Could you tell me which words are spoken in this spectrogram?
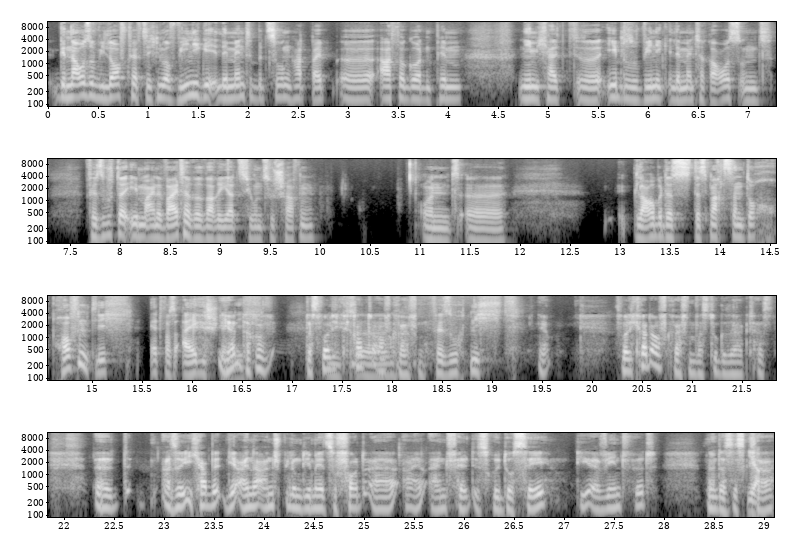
genauso wie Lovecraft sich nur auf wenige Elemente bezogen hat bei äh, Arthur Gordon Pym, nehme ich halt äh, ebenso wenig Elemente raus und versuche da eben eine weitere Variation zu schaffen. Und äh, glaube, das, das macht es dann doch hoffentlich etwas eigenständig. Ja, darauf, das wollte ich gerade äh, aufgreifen. Versucht nicht. Ja. Das wollte ich gerade aufgreifen, was du gesagt hast. Äh, also ich habe die eine Anspielung, die mir jetzt sofort äh, einfällt, ist Rue d'Ossé, die erwähnt wird. Ne, das ist klar.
